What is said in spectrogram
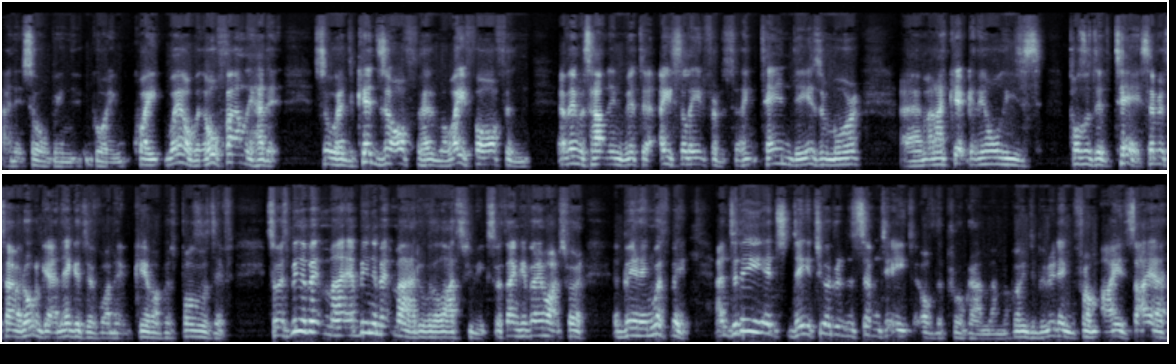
and it's all been going quite well. But the whole family had it, so we had the kids off, we had my wife off, and everything was happening. We had to isolate for I think ten days or more, um, and I kept getting all these positive tests. Every time I don't get a negative one, it came up as positive. So it's been a bit mad. I've been a bit mad over the last few weeks. So thank you very much for bearing with me. And today it's day 278 of the program, and we're going to be reading from Isaiah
